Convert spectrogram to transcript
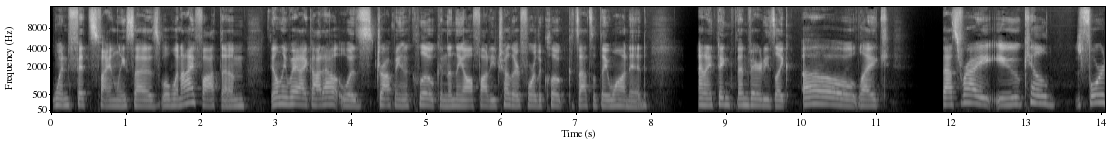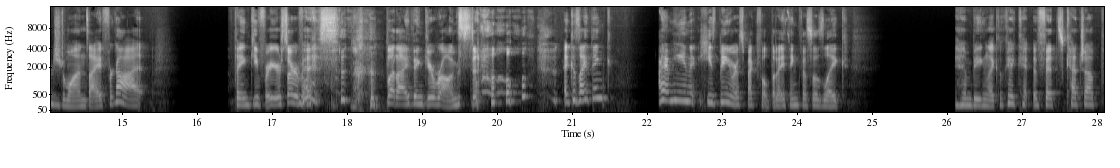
when Fitz finally says, well, when I fought them, the only way I got out was dropping a cloak, and then they all fought each other for the cloak because that's what they wanted. And I think then Verity's like, oh, like, that's right. You killed forged ones. I forgot thank you for your service but i think you're wrong still because i think i mean he's being respectful but i think this is like him being like okay fitz catch up.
